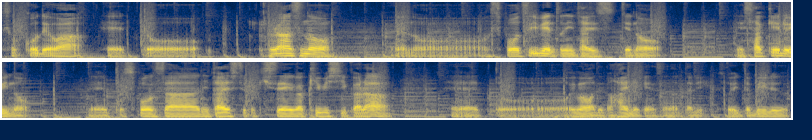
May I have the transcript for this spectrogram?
そこではえー、っとフランスのあのスポーツイベントに対しての酒類の、えー、っとスポンサーに対しての規制が厳しいから、えー、っと今までのハイネケンさんだったりそういったビール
